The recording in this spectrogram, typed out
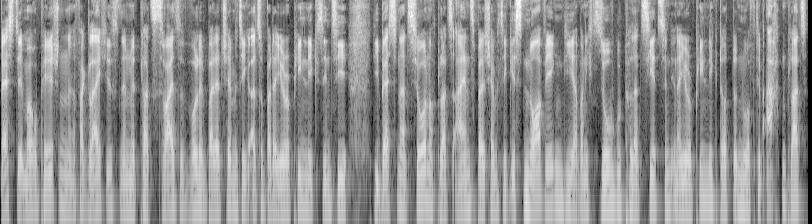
beste im europäischen äh, Vergleich ist, denn mit Platz 2 sowohl bei der Champions League als auch bei der European League sind sie die beste Nation. Auf Platz 1 bei der Champions League ist Norwegen, die aber nicht so gut platziert sind in der European League, dort nur auf dem achten Platz,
